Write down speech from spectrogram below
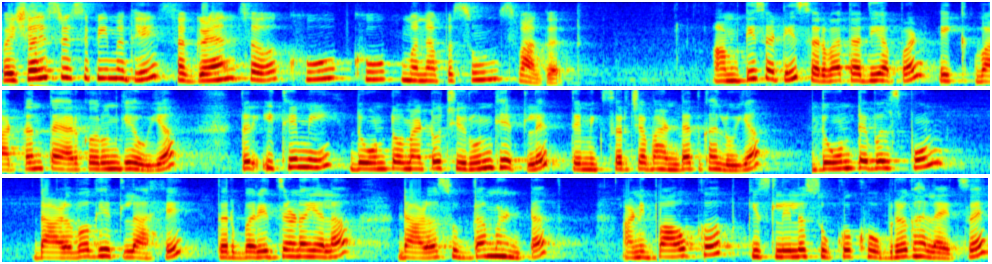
वैशालीस रेसिपीमध्ये सगळ्यांचं खूप खूप मनापासून स्वागत. आमटीसाठी सर्वात आधी आपण एक वाटण तयार करून घेऊया. तर इथे मी दोन टोमॅटो चिरून घेतलेत ते मिक्सरच्या भांड्यात घालूया. दोन टेबलस्पून डाळवं घेतलं आहे तर बरेच जण याला डाळंसुद्धा म्हणतात. आणि पाव कप किसलेलं सुकं खोबरं घालायचं आहे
